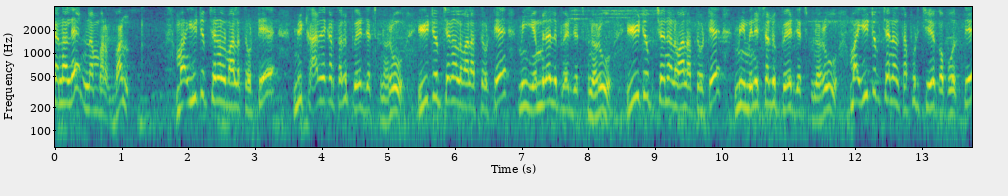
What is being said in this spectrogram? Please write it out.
ఛానలే నంబర్ వన్ మా యూట్యూబ్ ఛానల్ వాళ్ళతోటే మీ కార్యకర్తలు పేరు తెచ్చుకున్నారు. యూట్యూబ్ ఛానల్ వాళ్ళతోటే మీ ఎమ్మెల్యేలు పేరు తెచ్చుకున్నారు. యూట్యూబ్ ఛానల్ వాళ్ళతోటే మీ మినిస్టర్లు పేరు తెచ్చుకున్నారు. మా యూట్యూబ్ ఛానల్ సపోర్ట్ చేయకపోతే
